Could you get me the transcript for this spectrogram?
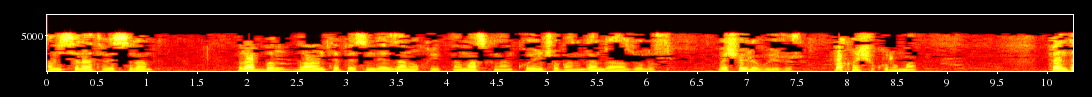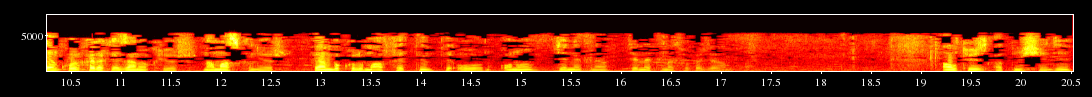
Aleyhisselatü Vesselam Rabbin dağın tepesinde ezan okuyup namaz kılan koyun çobanından razı olur. Ve şöyle buyurur. Bakın şu kuluma. Benden korkarak ezan okuyor, namaz kılıyor. Ben bu kulumu affettim ve onu cennetine, cennetime sokacağım. 667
